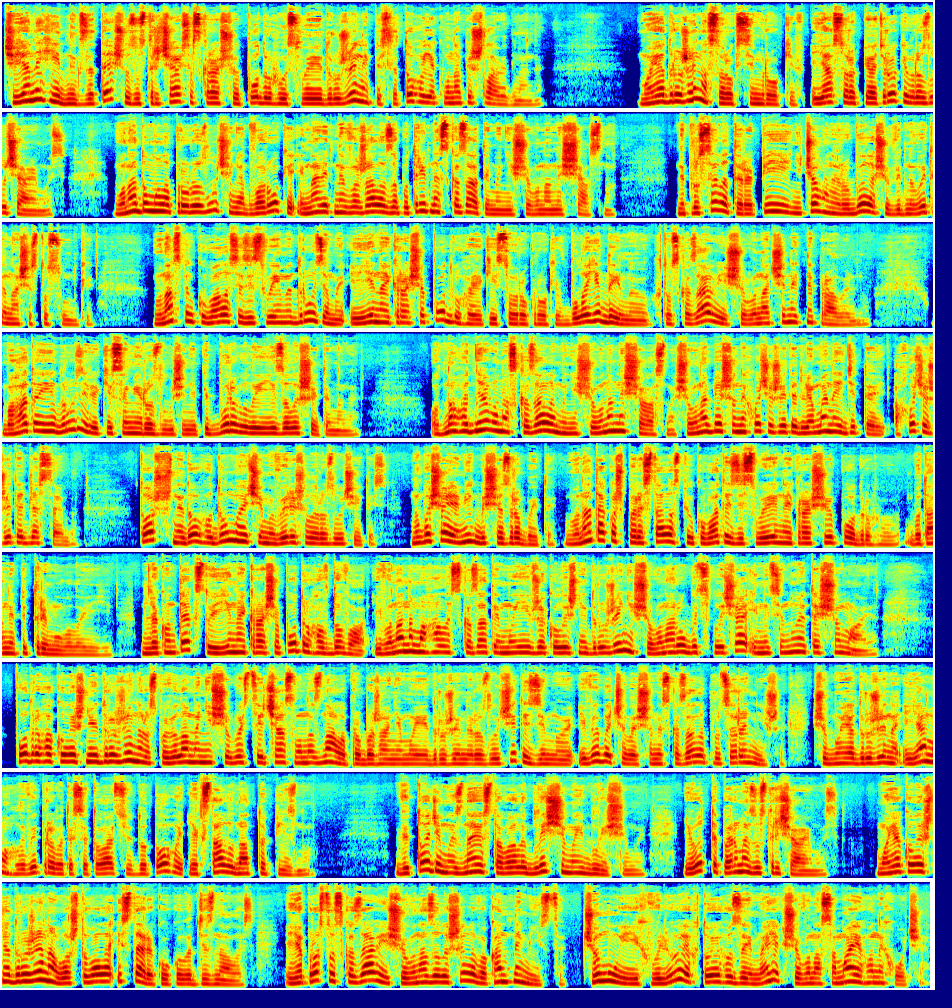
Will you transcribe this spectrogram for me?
Чи я негідник за те, що зустрічався з кращою подругою своєї дружини після того, як вона пішла від мене? Моя дружина 47 років, і я 45 років розлучаємось. Вона думала про розлучення два роки і навіть не вважала за потрібне сказати мені, що вона нещасна. Не просила терапії, нічого не робила, щоб відновити наші стосунки. Вона спілкувалася зі своїми друзями, і її найкраща подруга, якій 40 років, була єдиною, хто сказав їй, що вона чинить неправильно. Багато її друзів, які самі розлучені, підбурювали її залишити мене. Одного дня вона сказала мені, що вона нещасна, що вона більше не хоче жити для мене і дітей, а хоче жити для себе. Тож, недовго думаючи, ми вирішили розлучитись. Ну бо що я міг би ще зробити? Вона також перестала спілкуватися зі своєю найкращою подругою, бо та не підтримувала її. Для контексту її найкраща подруга вдова, і вона намагалась сказати моїй вже колишній дружині, що вона робить з плеча і не цінує те, що має. Подруга колишньої дружини розповіла мені, що весь цей час вона знала про бажання моєї дружини розлучитись зі мною і вибачила, що не сказала про це раніше, щоб моя дружина і я могли виправити ситуацію до того, як стало надто пізно. Відтоді ми з нею ставали ближчими і ближчими, і от тепер ми зустрічаємось. Моя колишня дружина влаштувала істерику, коли дізналась, і я просто сказав їй, що вона залишила вакантне місце. Чому її хвилює, хто його займе, якщо вона сама його не хоче?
